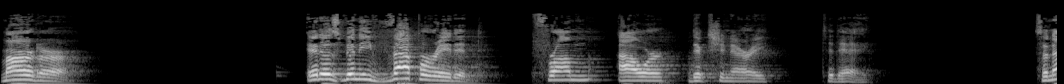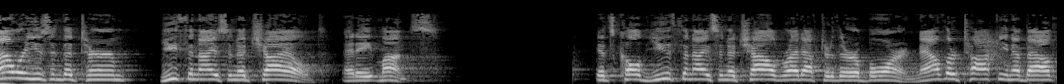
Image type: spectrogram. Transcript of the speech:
murder. It has been evaporated from our dictionary today. So now we're using the term euthanizing a child at eight months. It's called euthanizing a child right after they're born. Now they're talking about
